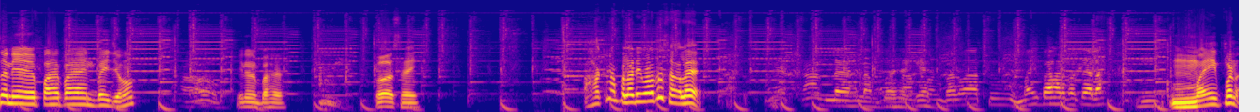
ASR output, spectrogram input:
છે ને પાહે પાહે ને ભઈજો હો. ઇનન પાહે. બસ અહીં. હાકના પલાડી વાળો તો ચાલે. बड़वा तू मैं बाहर बतेला મય પણ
